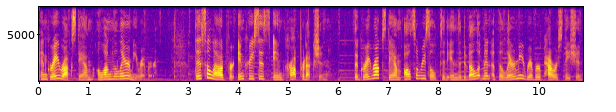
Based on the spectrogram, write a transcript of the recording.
and Grey Rocks Dam along the Laramie River. This allowed for increases in crop production. The Grey Rocks Dam also resulted in the development of the Laramie River Power Station,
